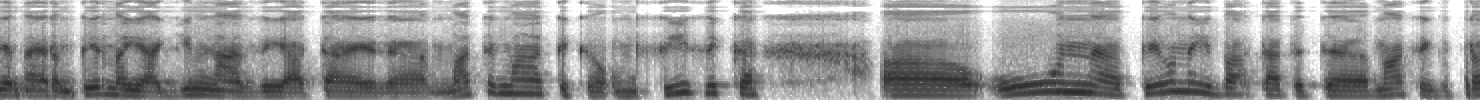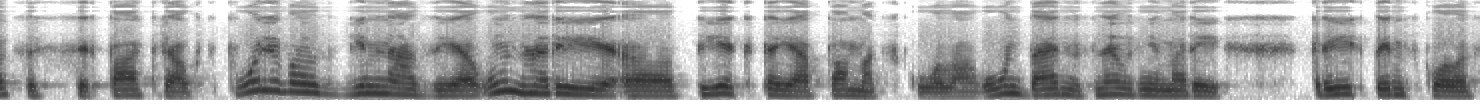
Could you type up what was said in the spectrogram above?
Piemēram, pirmajā gimnājā tā ir uh, matemātika un fizika. Uh, un pilnībā tātad, mācību process ir pārtraukts Poļavas gimnājā un arī 5. pamatskolā. Bērnus neuzņem arī trīs pirmskolas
